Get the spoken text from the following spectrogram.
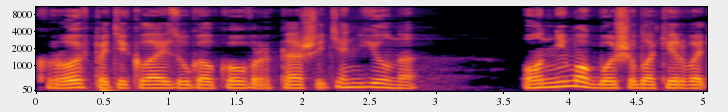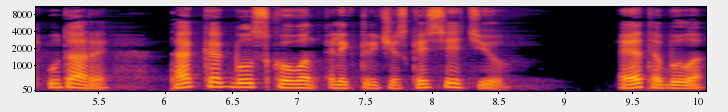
Кровь потекла из уголков рта Шитянь-Юна. Он не мог больше блокировать удары, так как был скован электрической сетью. Это было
